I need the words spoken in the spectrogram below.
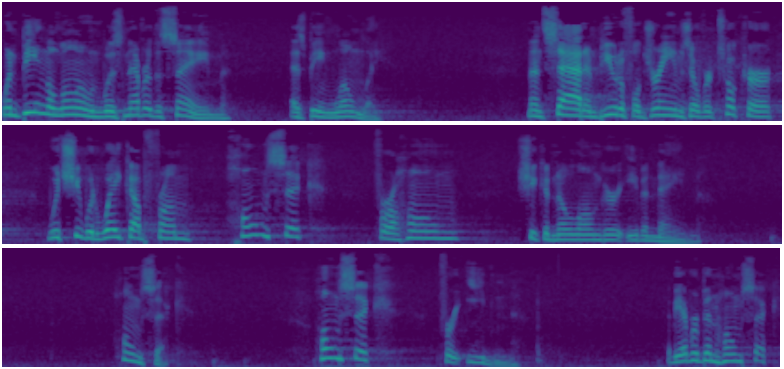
When being alone was never the same as being lonely. Then sad and beautiful dreams overtook her, which she would wake up from homesick for a home she could no longer even name. Homesick. Homesick for Eden. Have you ever been homesick?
